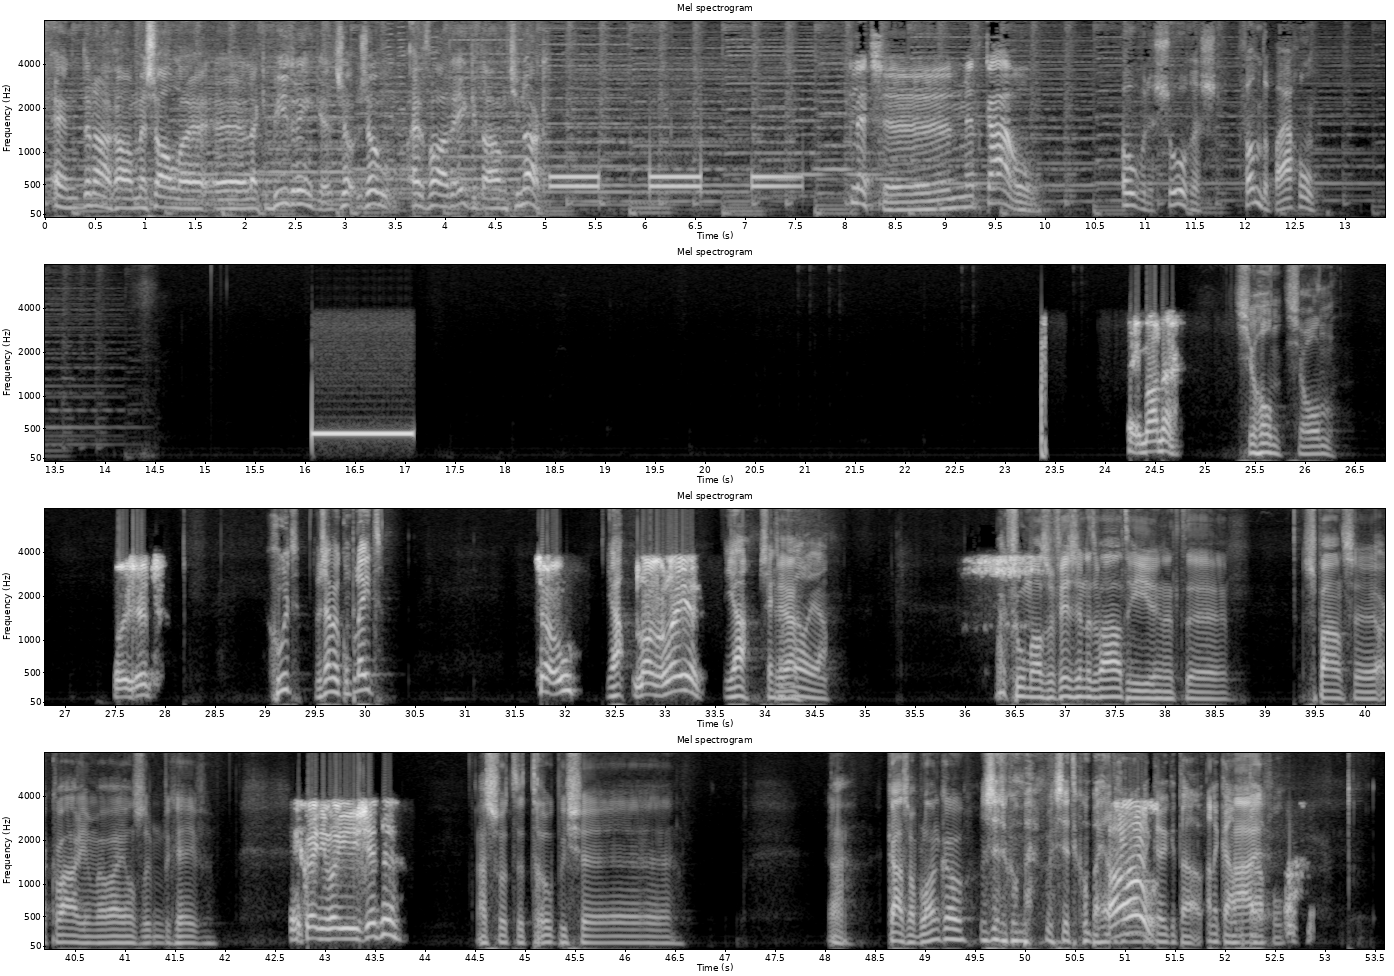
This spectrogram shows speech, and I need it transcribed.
En daarna gaan we met z'n allen eh, lekker bier drinken. Zo, zo ervaarde ik het avondje nak. Kletsen met Karel. Over de sores van de Pagel. Hey mannen, John. John. hoe is het? Goed, we zijn weer compleet. Zo, Ja, lang geleden. ja zeg dat Ja. wel, ja. Maar ik voel me als een vis in het water hier in het eh, Spaanse aquarium waar wij ons in begeven. Ik weet niet waar jullie zitten. Een soort eh, tropische... eh, ja, Casablanco. We zitten gewoon bij, we zitten gewoon bij Oh. aan de keukentafel, aan de kamertafel.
